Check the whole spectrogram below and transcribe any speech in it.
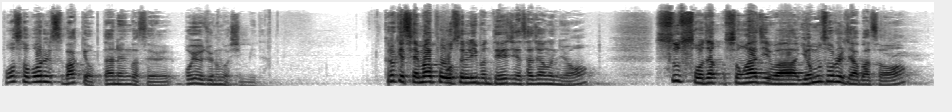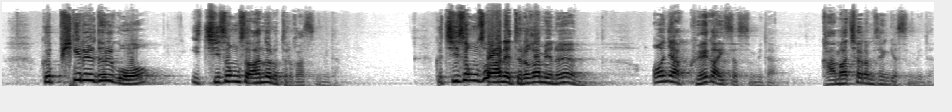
벗어버릴 수밖에 없다는 것을 보여주는 것입니다. 그렇게 세마포 옷을 입은 대제사장은요, 숫송아지와 염소를 잡아서 그 피를 들고 이 지성소 안으로 들어갔습니다. 그 지성소 안에 들어가면은 언약궤가 있었습니다. 가마처럼 생겼습니다.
